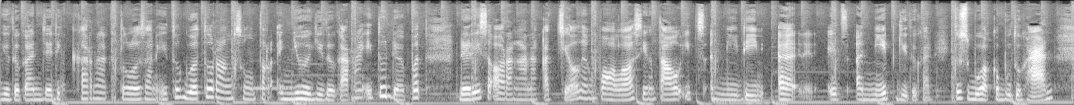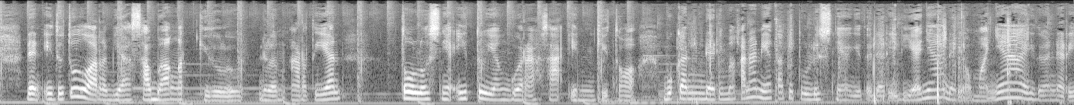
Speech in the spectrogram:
gitu kan jadi karena ketulusan itu gue tuh langsung terenyuh gitu. Karena itu dapat dari seorang anak kecil yang polos yang tahu it's a need uh, it's a need gitu kan. Itu sebuah kebutuhan dan itu tuh luar biasa banget gitu loh. Dalam artian tulusnya itu yang gue rasain gitu. Bukan dari makanan ya tapi tulusnya gitu. Dari dianya dari omanya gitu kan dari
